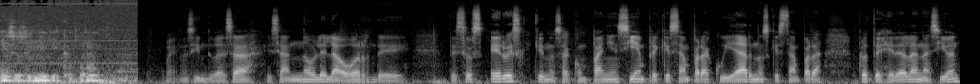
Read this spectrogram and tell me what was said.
Eso significa para mí. Sin duda esa, noble labor de esos héroes que nos acompañan siempre, que están para cuidarnos, que están para proteger a la nación.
